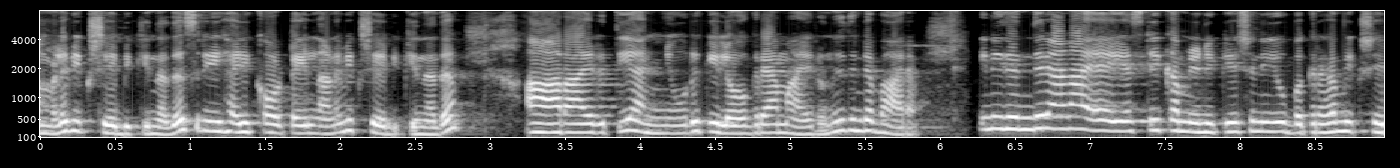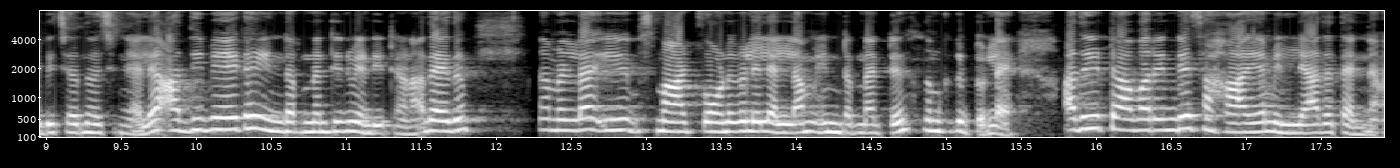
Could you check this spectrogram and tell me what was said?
നമ്മൾ വിക്ഷേപിക്കുന്നത് ശ്രീഹരിക്കോട്ടയിൽ നിന്നാണ് വിക്ഷേപിക്കുന്നത്. ആറായിരത്തി അഞ്ഞൂറ് കിലോഗ്രാം ആയിരുന്നു ഇതിന്റെ ഭാരം. ഇനി ഇതെന്തിനാണ് എ എസ് ടി കമ്മ്യൂണിക്കേഷൻ ഈ ഉപഗ്രഹം വിക്ഷേപിച്ചതെന്ന് വെച്ച് കഴിഞ്ഞാൽ അതിവേഗ ഇന്റർനെറ്റിന് വേണ്ടിയിട്ടാണ്. അതായത് നമ്മളുടെ ഈ സ്മാർട്ട് ഫോണുകളിലെല്ലാം ഇന്റർനെറ്റ് നമുക്ക് കിട്ടും അല്ലേ? അത് ഈ ടവറിന്റെ സഹായമില്ലാതെ തന്നെ.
